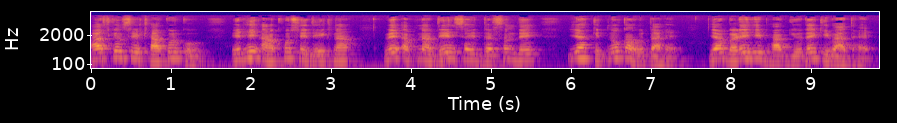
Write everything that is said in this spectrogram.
आजकल श्री ठाकुर को इन्हीं आँखों से देखना वे अपना देह सहित दर्शन दे, यह कितनों का होता है? यह बड़े ही भाग्योदय की बात है।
